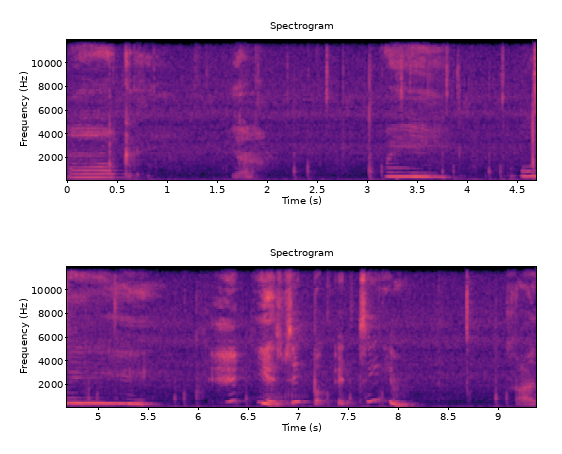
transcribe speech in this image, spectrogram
אוקיי, יאללה. וואי, וואי, יש לי פה עצים. אחד,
